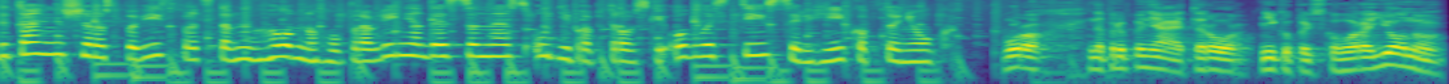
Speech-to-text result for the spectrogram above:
Детальніше розповість представник головного управління ДСНС у Дніпропетровській області Сергій Коптонюк. Ворог не припиняє терор Нікопольського району.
